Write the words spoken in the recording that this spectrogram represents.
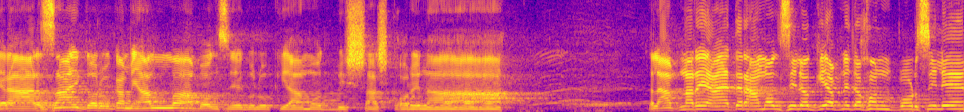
এরা আর যাই করুক, আমি আল্লাহ বলছে, এগুলো কিয়ামত বিশ্বাস করে না। তাহলে আপনার এই আয়াতের আমল ছিল কি? আপনি যখন পড়ছিলেন,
